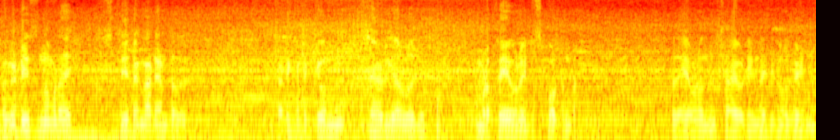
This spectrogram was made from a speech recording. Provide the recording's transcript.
പ്രകടീസ് നമ്മുടെ സ്ഥിരം കടയുണ്ടത്. ഇടയ്ക്കിടയ്ക്ക് ഒന്ന് ചായ കുടിക്കാനുള്ളൊരു നമ്മുടെ ഫേവറേറ്റ് സ്പോട്ടുണ്ട് അപ്പോൾ ഇവിടെ നിന്ന് ചായ കുടിയും കാര്യങ്ങളൊക്കെ കഴിഞ്ഞ്.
